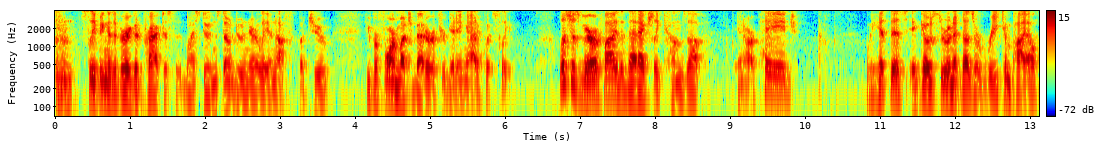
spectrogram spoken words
Sleeping is a very good practice that my students don't do nearly enough, but you, you perform much better if you're getting adequate sleep. Let's just verify that that actually comes up in our page. We hit this, it goes through and it does a recompile.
